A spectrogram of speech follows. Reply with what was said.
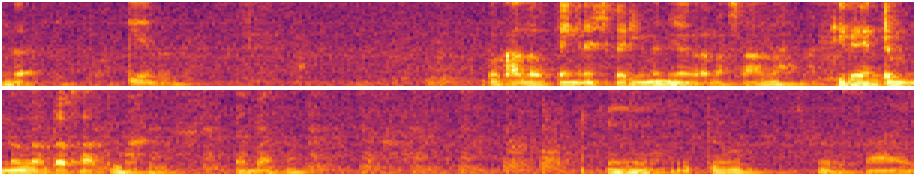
Enggak diblokir. Atau kalau pengen eksperimen ya nggak masalah di random nol atau satu. Nggak masalah oke itu selesai.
